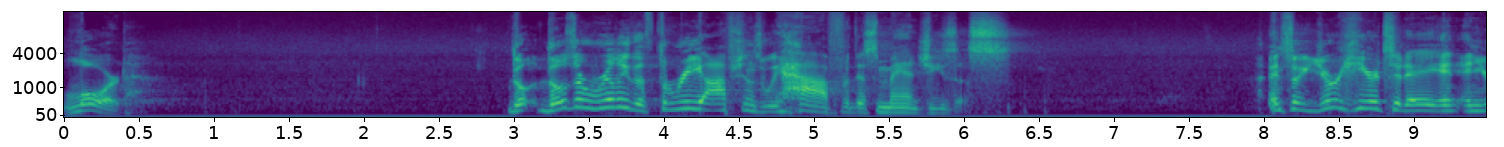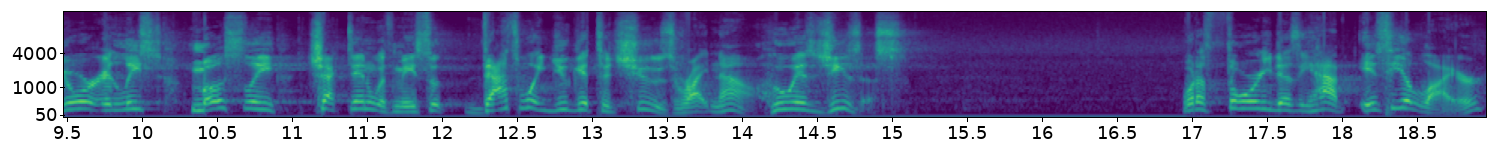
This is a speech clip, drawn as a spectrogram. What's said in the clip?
Lord. Th- those are really the three options we have for this man, Jesus. And so you're here today, and, and, you're at least mostly checked in with me, so that's what you get to choose right now. Who is Jesus? What authority does he have? Is he a liar?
